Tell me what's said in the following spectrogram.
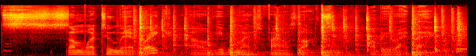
somewhat two minute break, I'll give you my final thoughts. I'll be right back.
